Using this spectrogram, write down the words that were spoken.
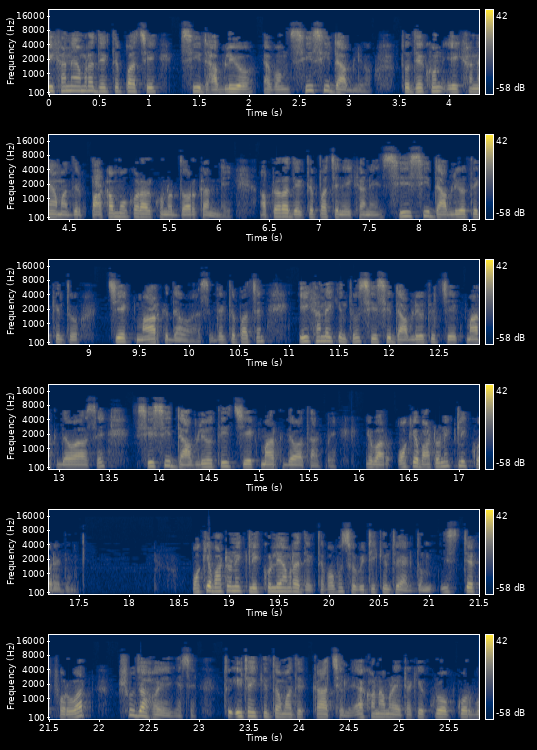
এইখানে আমরা দেখতে পাচ্ছি সি ডাব্লিউ এবং সিসি ডাব্লিউ তো দেখুন, এখানে আমাদের পাকামো করার কোনো দরকার নেই। আপনারা দেখতে পাচ্ছেন এখানে সিসি ডাব্লিউতে কিন্তু চেক মার্ক দেওয়া আছে। দেখতে পাচ্ছেন? এখানে কিন্তু সিসি ডাব্লিউতে চেক মার্ক দেওয়া আছে। সিসি ডাব্লিউতেই চেক মার্ক দেওয়া থাকবে। এবার ওকে বাটনে ক্লিক করে দিন। ওকে বাটনে ক্লিক করলে আমরা দেখতে পাবো ছবিটি কিন্তু একদম স্ট্রেট ফরওয়ার্ড, সোজা হয়ে গেছে। তো এটাই কিন্তু আমাদের কাজ ছিল। এখন আমরা এটাকে ক্রপ করব।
